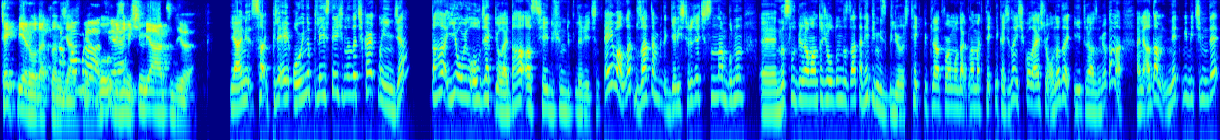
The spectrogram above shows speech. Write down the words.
tek bir yere odaklanacağız Kafam diyor. Bu ya. bizim için bir artı diyor. yani play- oyunu PlayStation'a da çıkartmayınca daha iyi oyun olacak diyorlar. Daha az şey düşündükleri için. Eyvallah. Bu zaten bir de geliştirici açısından bunun e, nasıl bir avantaj olduğunu da zaten hepimiz biliyoruz. Tek bir platforma odaklanmak teknik açıdan işi kolaylaştırıyor. Ona da itirazım yok ama hani adam net bir biçimde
